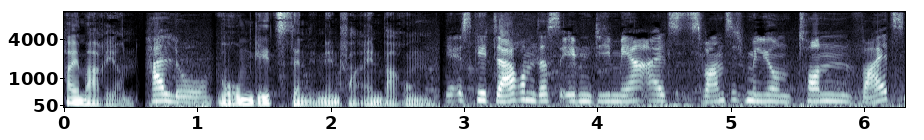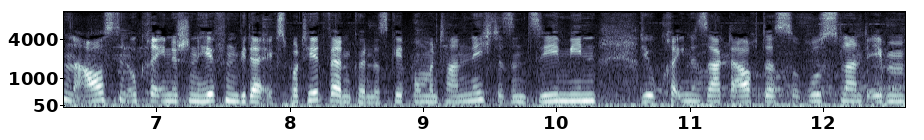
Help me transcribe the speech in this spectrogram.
Hi Marion. Hallo. Worum geht es denn in den Vereinbarungen? Ja, es geht darum, dass eben die mehr als 20 Millionen Tonnen Weizen aus den ukrainischen Häfen wieder exportiert werden können. Das geht momentan nicht. Das sind Seeminen. Die Ukraine sagt auch, dass Russland eben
